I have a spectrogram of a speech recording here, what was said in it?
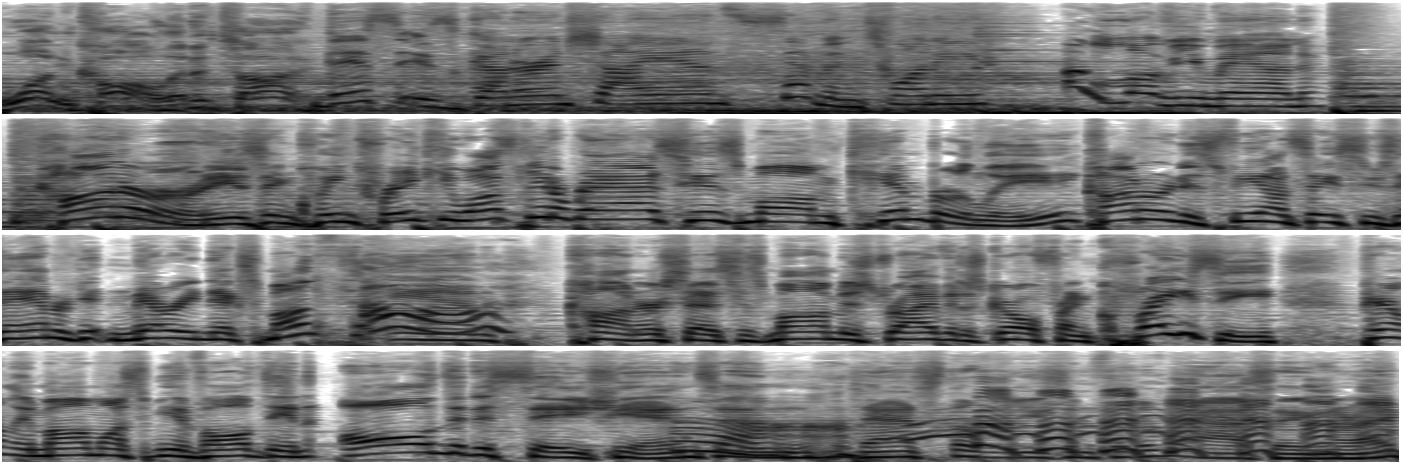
one call at a time. This is Gunner and Cheyenne 720. I love you, man. Connor is in Queen Creek. He wants me to razz his mom, Kimberly. Connor and his fiancee, Suzanne, are getting married next month. And Connor says his mom is driving his girlfriend crazy. Apparently, mom wants to be involved in all the decisions, and that's the reason for the razzing, all right?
